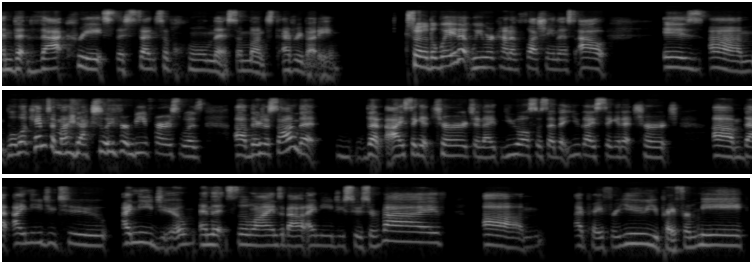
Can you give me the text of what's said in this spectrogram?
and that that creates this sense of wholeness amongst everybody. So the way that we were kind of fleshing this out is um well what came to mind actually for me first was uh, there's a song that that I sing at church and I you also said that you guys sing it at church um that I need you to I need you and it's the lines about I need you to survive um I pray for you you pray for me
